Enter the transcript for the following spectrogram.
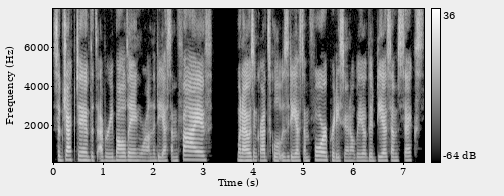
subjective, that's ever evolving. We're on the DSM 5. When I was in grad school, it was the DSM 4. Pretty soon I'll be on the DSM 6.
